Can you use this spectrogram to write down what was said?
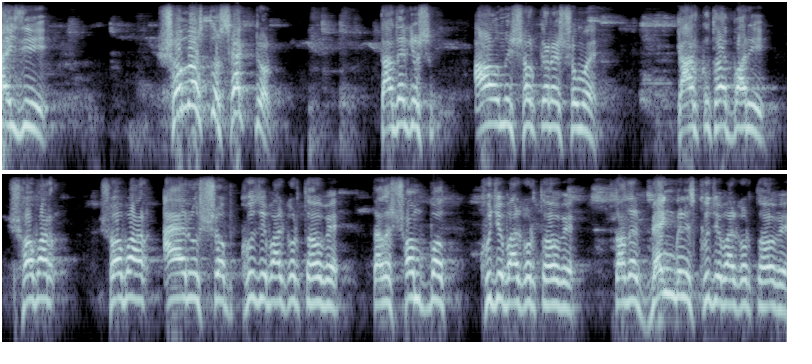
আইজি সমস্ত সেক্টর তাদেরকে আওয়ামী সরকারের সময় কার কোথায় পারি সবার সবার আয়ের উৎসব খুঁজে বার করতে হবে, তাদের সম্পদ খুঁজে বার করতে হবে, তাদের ব্যাংক ব্যালেন্স খুঁজে বার করতে হবে।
